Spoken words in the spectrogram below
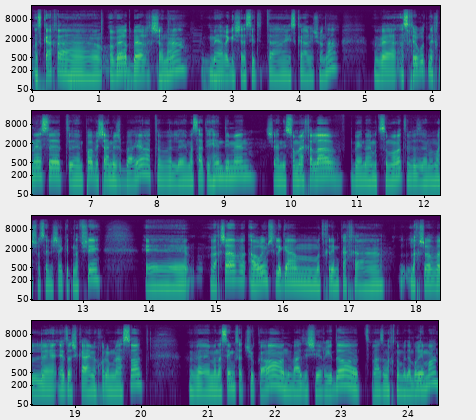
אז ככה עוברת בערך שנה מהרגע שעשיתי את העסקה הראשונה, והשכירות נכנסת, פה ושם יש בעיות, אבל מצאתי הנדימן שאני סומך עליו בעיניים עצומות וזה ממש עושה לי שקט נפשי. אה, ועכשיו ההורים שלי גם מתחילים ככה לחשוב על אה, איזה השקעה הם יכולים לעשות ומנסים קצת שוק ההון ואז יש ירידות ואז אנחנו מדברים עוד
